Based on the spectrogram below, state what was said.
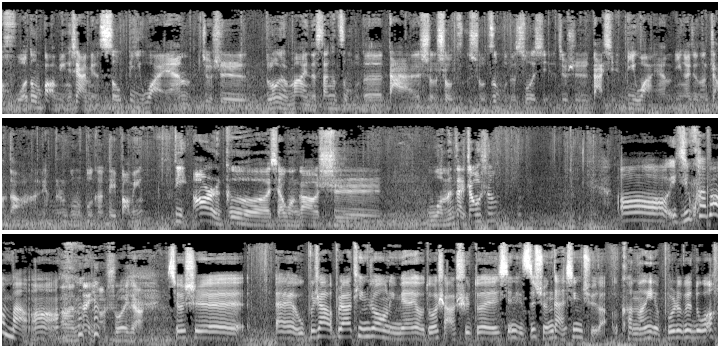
活动报名下面搜 B Y M，就是 Blow Your Mind 的三个字母的大首首首字母的缩写，就是大写 B Y M，应该就能找到啊。两个人公路博客可以报名。第二个小广告是我们在招生哦，已经快报满了。啊、那也要说一下，就是，哎，我不知道不知道听众里面有多少是对心理咨询感兴趣的，可能也不是特别多。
